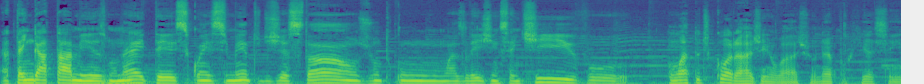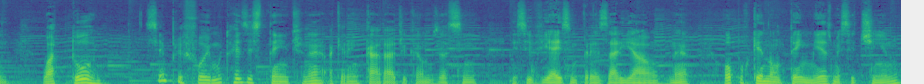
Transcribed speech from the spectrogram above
até engatar mesmo, né? E ter esse conhecimento de gestão junto com as leis de incentivo. um ato de coragem, eu acho, né? Porque assim, o ator sempre foi muito resistente, né, a querer encarar, digamos assim, esse viés empresarial, né? Ou porque não tem mesmo esse tino,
